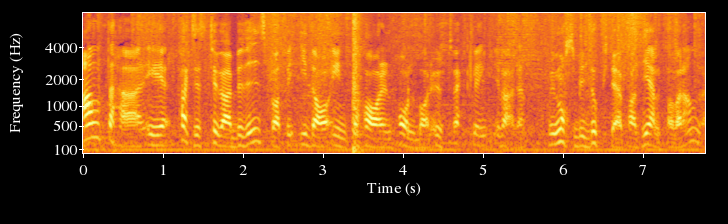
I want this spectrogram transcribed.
Allt det här är faktiskt tyvärr bevis på att vi idag inte har en hållbar utveckling i världen. Vi måste bli duktigare på att hjälpa varandra.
